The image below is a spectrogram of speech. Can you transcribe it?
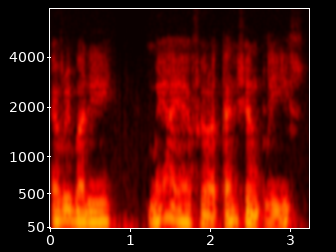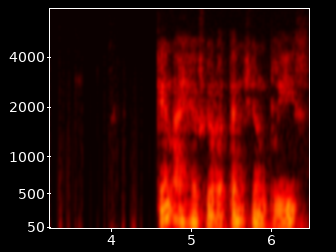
Everybody, may I have your attention, please? Can I have your attention, please?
